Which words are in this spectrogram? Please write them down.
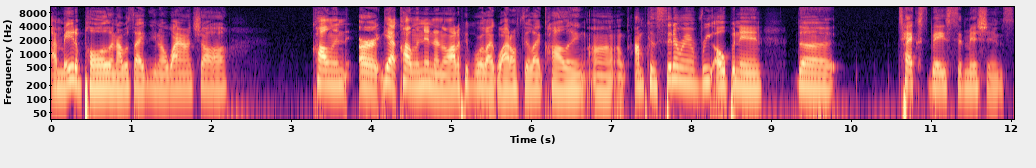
I made a poll and I was like, you know, why aren't y'all calling or yeah, calling in? And a lot of people were like, well, I don't feel like calling. Um, I'm considering reopening the text-based submissions.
